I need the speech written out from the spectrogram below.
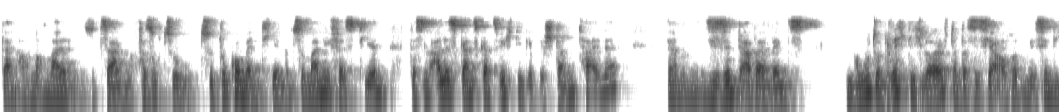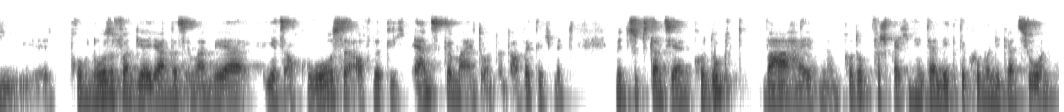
dann auch nochmal sozusagen versucht zu, zu dokumentieren und zu manifestieren, das sind alles ganz, ganz wichtige Bestandteile. Ähm, sie sind aber, wenn es gut und richtig läuft, und das ist ja auch ein bisschen die äh, Prognose von dir, Jan, dass immer mehr jetzt auch große, auch wirklich ernst gemeinte und, und auch wirklich mit, mit substanziellen Produktwahrheiten und Produktversprechen hinterlegte Kommunikation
